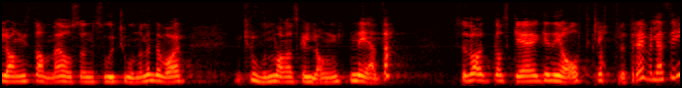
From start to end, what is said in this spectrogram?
lang stamme og en stor krone, men det var, kronen var ganske langt nede. Så det var et ganske genialt klatretre, vil jeg si.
